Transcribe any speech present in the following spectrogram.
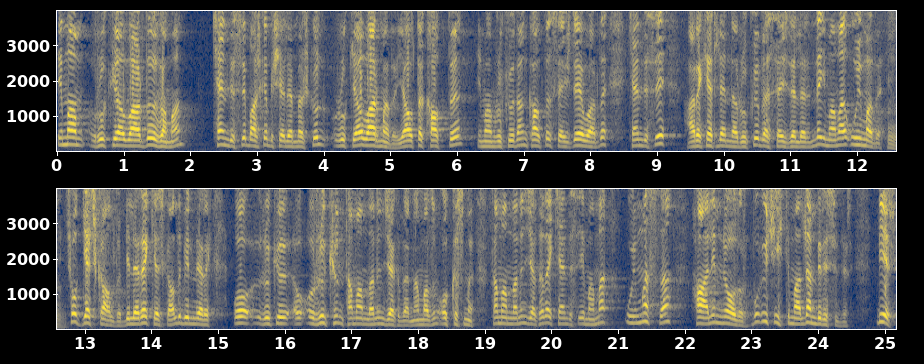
İmam rükya vardığı zaman kendisi başka bir şeyle meşgul rükya varmadı. Yahut da kalktı, imam rükûdan kalktı, secdeye vardı. Kendisi hareketlerinde, rükû ve secdelerinde imama uymadı. Çok geç kaldı, bilerek geç kaldı, bilmeyerek. O rükû, o, o rükün tamamlanıncaya kadar, namazın o kısmı tamamlanıncaya kadar kendisi imama uymazsa halim ne olur? Bu üç ihtimalden birisidir. Bir,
